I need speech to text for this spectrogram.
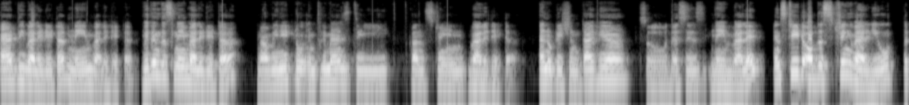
add the validator name validator. Within this name validator now we need to implement the constraint validator. Annotation type here. So this is name valid. Instead of the string value the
